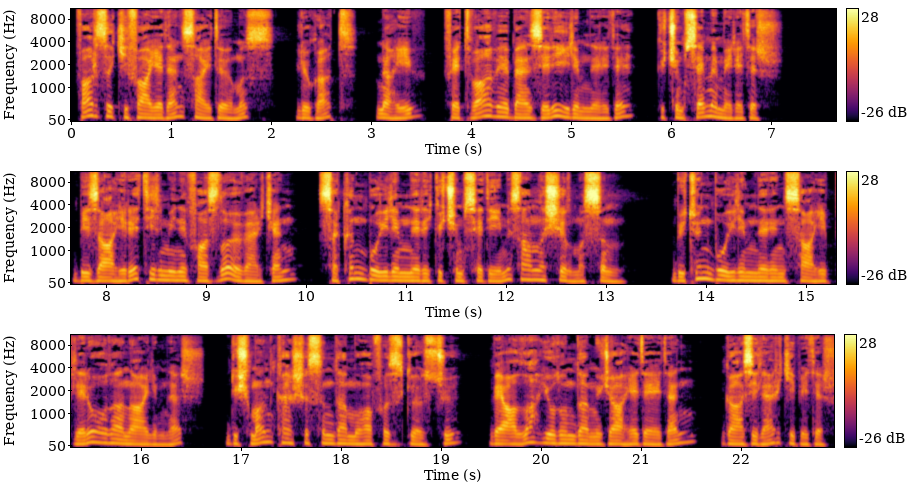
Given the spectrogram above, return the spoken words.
Farz-ı kifayeden saydığımız lügat, nahiv, fetva ve benzeri ilimleri de küçümsememelidir. Biz ahiret ilmini fazla överken sakın bu ilimleri küçümsediğimiz anlaşılmasın. Bütün bu ilimlerin sahipleri olan alimler, düşman karşısında muhafız gözcü ve Allah yolunda mücahede eden gaziler gibidir.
